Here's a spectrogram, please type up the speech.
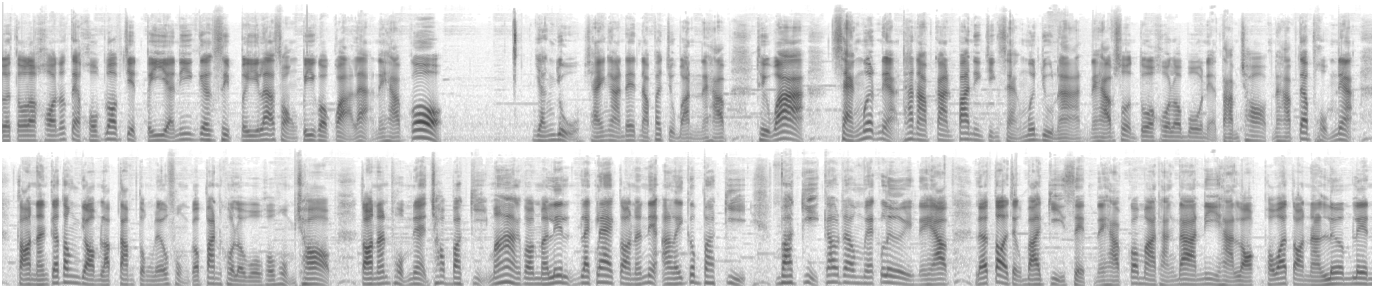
อตัวละครตั้งแต่ครบรอบ 7 ปีอะนี่เก็สิปีละ 2 ปีกว่าๆแล้วนะครับก็ ยังอยู่ใช้งานได้นับปัจจุบันนะครับ ถือว่าแสงมืดเนี่ยถ้านับการปั้นจริง ๆ แสงมืดอยู่นานนะครับส่วนตัวโคโลโบเนี่ยตามชอบนะครับแต่ผมเนี่ยตอนนั้นก็ต้องยอมรับตามตรงเลยว่าผมก็ปั้นโคโลโบเพราะผมชอบ ตอนนั้นผมเนี่ยชอบบากิมากตอนมาเล่นแรก ๆ ตอนนั้นเนี่ยอะไรก็บากิบากิเก้าดาวแม็กเลยนะครับแล้วต่อจากบากิเสร็จนะครับก็มาทางด้านนี่ฮะล็อก เพราะว่าตอนนั้นเริ่มเล่น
